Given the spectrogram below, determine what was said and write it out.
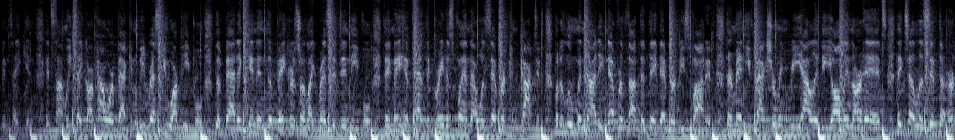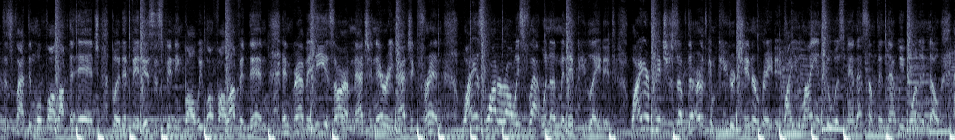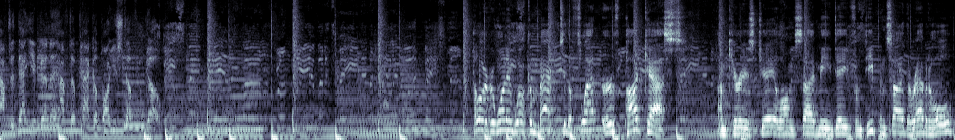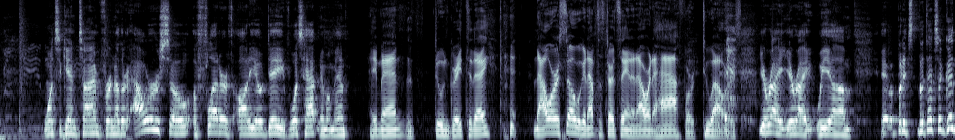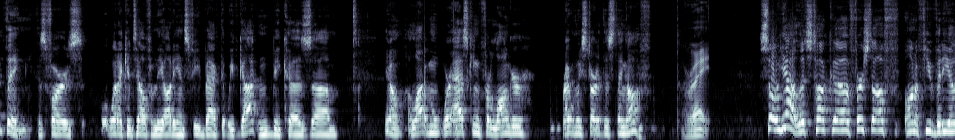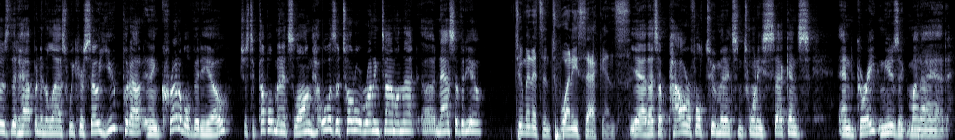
been taken. It's time we take our power back and we rescue our people. The Vatican and the bankers are like Resident Evil. They may have had the greatest plan that was ever concocted, but Illuminati never thought that they'd ever be spotted. They're manufacturing reality all in our heads. They tell us if the earth is flat, then we'll fall off the edge. But if it is a spinning ball, we won't fall off it then. And gravity is our imaginary magic friend. Why is water always flat when unmanipulated? Why are pictures of the earth computer generated? Why you lying to us, man? That's something that we want to know. After that, you're gonna have to pack up all your stuff and go. Hello, everyone, and welcome back to the Flat Earth Podcast. I'm Curious Jay, alongside me, Dave from deep inside the rabbit hole. Once again, time for another hour or so of Flat Earth audio. Dave, what's happening, my man? Hey, man, it's doing great today. an hour or so. We're gonna have to start saying an hour and a half or two hours. you're right. You're right. We, um, eh, but it's but that's a good thing as far as what I can tell from the audience feedback that we've gotten because um, you know a lot of them were asking for longer right when we started this thing off. All right. So yeah, let's talk uh, first off on a few videos that happened in the last week or so. You put out an incredible video, just a couple minutes long. What was the total running time on that uh, NASA video? Two minutes and twenty seconds. Yeah, that's a powerful two minutes and twenty seconds, and great music, might I add.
